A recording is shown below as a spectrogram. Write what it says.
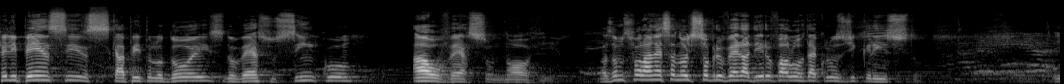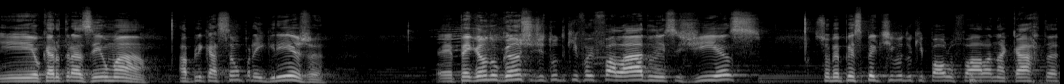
Filipenses capítulo 2, do verso 5 ao verso 9. Nós vamos falar nessa noite sobre o verdadeiro valor da cruz de Cristo. E eu quero trazer uma aplicação para a igreja, é, pegando o gancho de tudo que foi falado nesses dias, sobre a perspectiva do que Paulo fala na carta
